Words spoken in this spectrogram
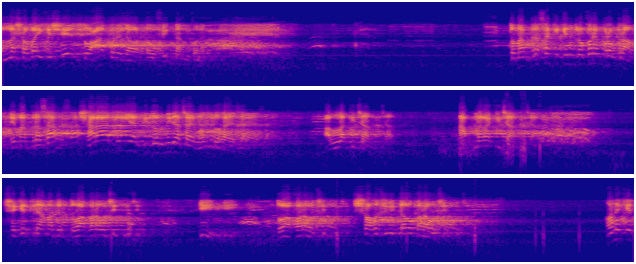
আল্লাহ সবাইকে শেষ দোয়া করে যাওয়ার তৌফিক দান করেন। তো মাদ্রাসাকে কেন্দ্র করে প্রোগ্রাম এই মাদ্রাসা সারা দুনিয়ার বিধর্মীরা চায় বন্ধ হয়ে যায়। আল্লাহ কি চান? আপনারা কি চান? সেক্ষেত্রে আমাদের দোয়া করা উচিত। কি? দোয়া করা উচিত। সহযোগিতাও করা উচিত। অনেকের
